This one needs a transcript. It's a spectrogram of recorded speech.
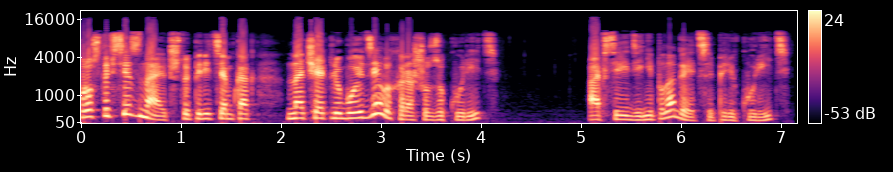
Просто все знают, что перед тем, как начать любое дело, хорошо закурить, а в середине полагается перекурить.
